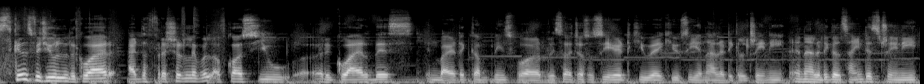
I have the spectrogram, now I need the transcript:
Skills which you will require at the fresher level, of course, you uh, require this in biotech companies for research associate, QA, QC, analytical trainee, analytical scientist trainee,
